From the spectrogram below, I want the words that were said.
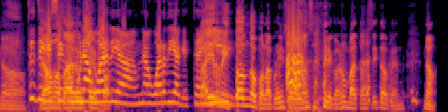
no. Entonces tiene que ser como un una guardia, una guardia que a ahí. ir Ritondo por la provincia de Buenos Aires con un bastoncito. pen- No,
